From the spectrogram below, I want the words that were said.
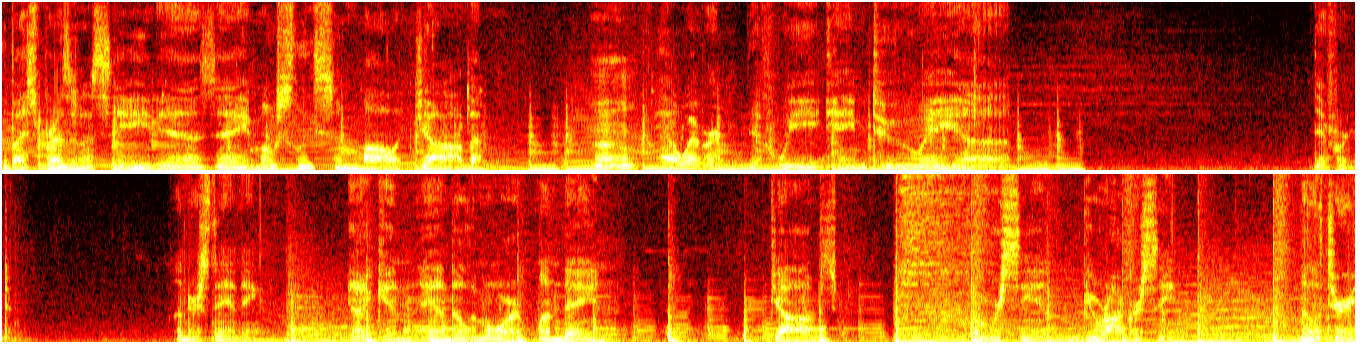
The Vice Presidency is a mostly symbolic job. Uh-huh. However, if we came to a uh, understanding, I can handle the more mundane jobs, overseeing bureaucracy, military,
